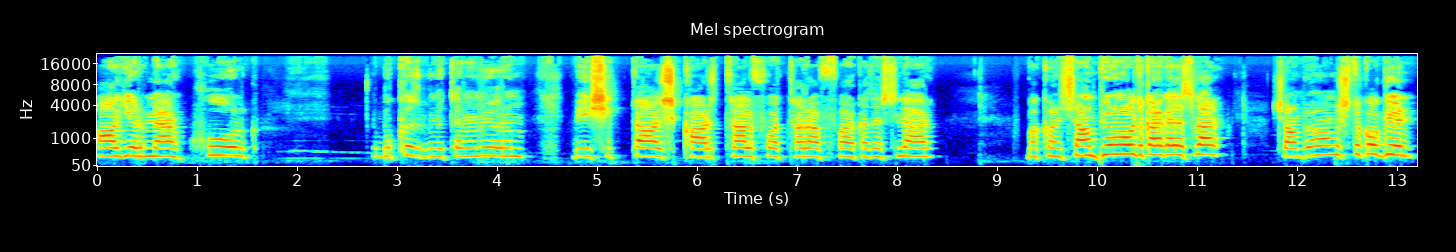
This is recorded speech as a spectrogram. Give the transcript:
Iron Man, Hulk. Bu kız bunu tanımıyorum. Beşiktaş Kartal fotoğrafı arkadaşlar. Bakın şampiyon olduk arkadaşlar. Şampiyon olmuştuk o gün.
